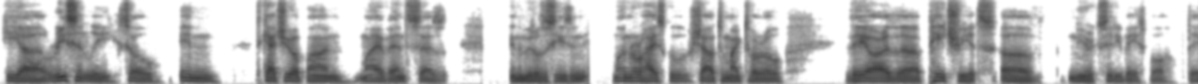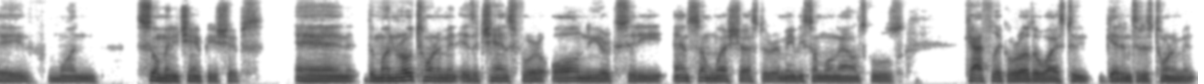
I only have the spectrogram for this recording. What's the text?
he uh recently, so in to catch you up on my events as in the middle of the season, Monroe High School. Shout out to Mike Turo. They are the Patriots of New York City baseball. They've won so many championships. And the Monroe tournament is a chance for all New York City and some Westchester and maybe some Long Island schools, Catholic or otherwise, to get into this tournament.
